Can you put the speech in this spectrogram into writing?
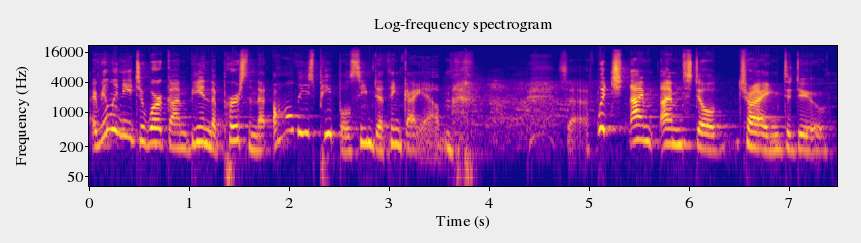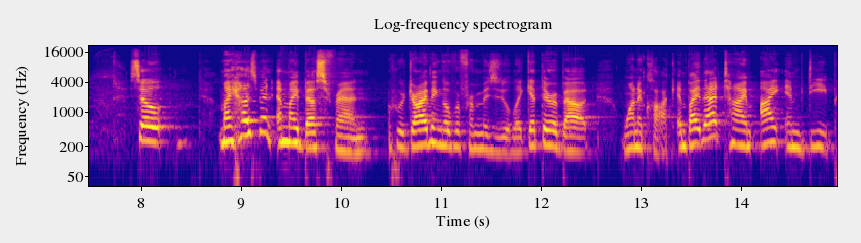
I really need to work on being the person that all these people seem to think I am. so, which I'm, I'm still trying to do. So my husband and my best friend, who are driving over from Missoula, get there about one o'clock, and by that time, I am deep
